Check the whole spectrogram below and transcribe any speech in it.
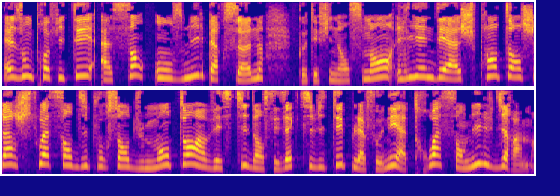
Elles ont profité à 111 000 personnes. Côté financement, l'INDH prend en charge 70% du montant investi dans ces activités plafonnées à 300 000 dirhams.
